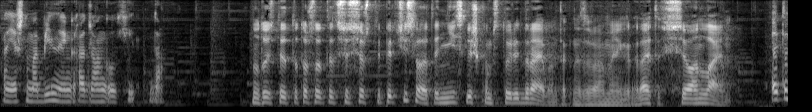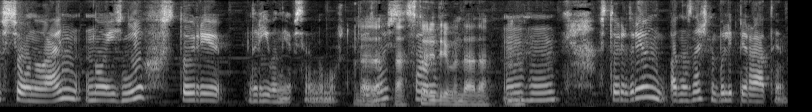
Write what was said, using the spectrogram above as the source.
конечно, мобильная игра Jungle Hit, да. Ну, то есть это то, что ты все, все, что ты перечислил, это не слишком story-driven, так называемая игра, да? Это все онлайн. Это все онлайн, но из них story driven, я все равно может да, да, да, story driven, да, да. Угу. Story driven однозначно были пираты.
